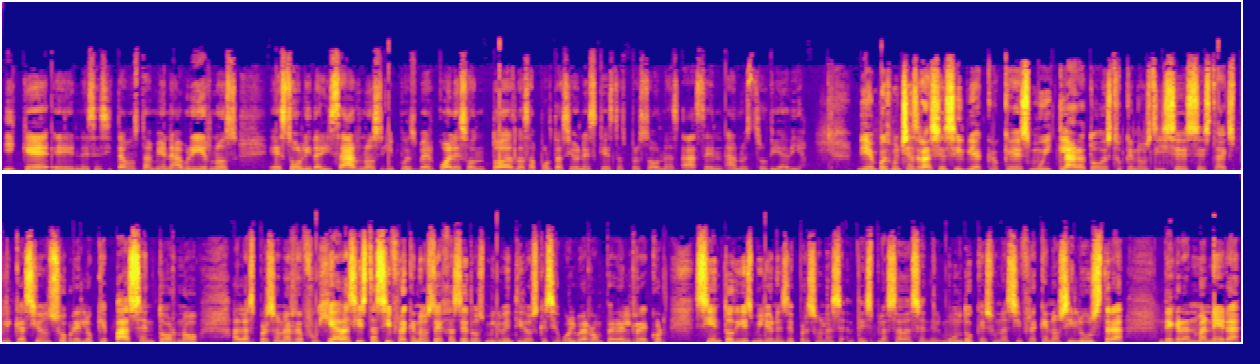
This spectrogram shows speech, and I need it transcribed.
y que eh, necesitamos también abrirnos, eh, solidarizarnos y pues ver cuáles son todas las aportaciones que estas personas hacen a nuestro día a día. Bien, pues muchas gracias Silvia. Creo que es muy clara todo esto que nos dices, esta explicación sobre lo que pasa en torno a las personas refugiadas y esta cifra que nos dejas de 2022 que se vuelve a romper el récord, 110 millones de personas desplazadas en el mundo, que es una cifra que nos ilustra de gran manera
